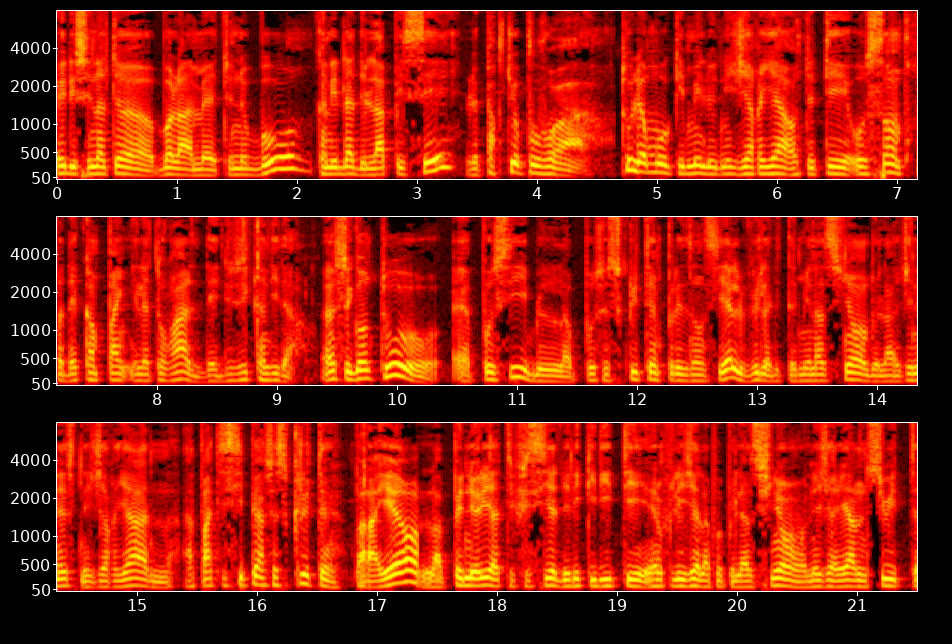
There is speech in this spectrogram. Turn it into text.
et du sénateur Bola Ahmed Tinubu, candidat de l'APC, le parti au pouvoir. Tous les mots qui mis le Nigeria ont été au centre des campagnes électorales des 18 candidats. Un second tour est possible pour ce scrutin présidentiel vu la détermination de la jeunesse nigériane à participer à ce scrutin. Par ailleurs, la pénurie artificielle de liquidités infligée à la population nigériane suite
